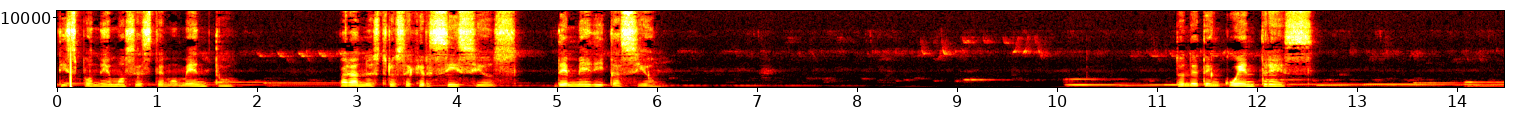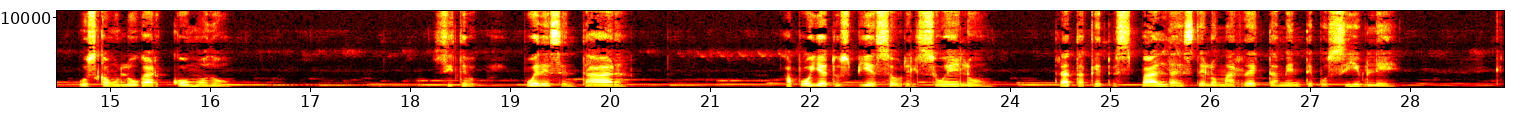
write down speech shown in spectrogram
disponemos este momento para nuestros ejercicios de meditación. Donde te encuentres, busca un lugar cómodo. Si te puedes sentar, apoya tus pies sobre el suelo, trata que tu espalda esté lo más rectamente posible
